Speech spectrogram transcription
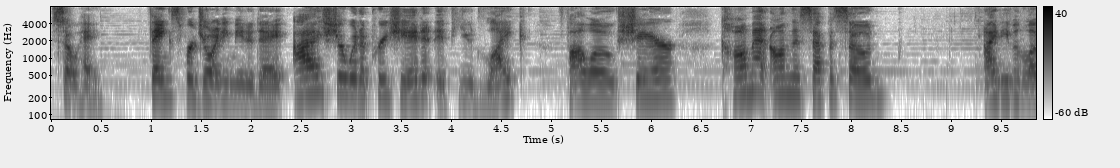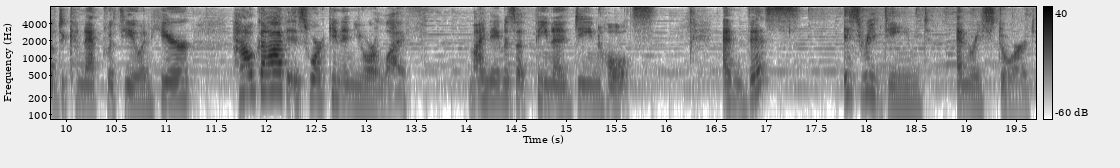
So, hey, thanks for joining me today. I sure would appreciate it if you'd like, follow, share, comment on this episode. I'd even love to connect with you and hear how God is working in your life. My name is Athena Dean Holtz, and this is Redeemed and Restored.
